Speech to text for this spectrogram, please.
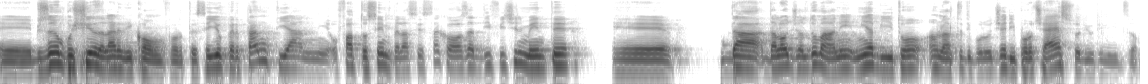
Eh, bisogna un po' uscire dall'area di comfort. Se io per tanti anni ho fatto sempre la stessa cosa, difficilmente eh, da, dall'oggi al domani mi abito a un'altra tipologia di processo, di utilizzo.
